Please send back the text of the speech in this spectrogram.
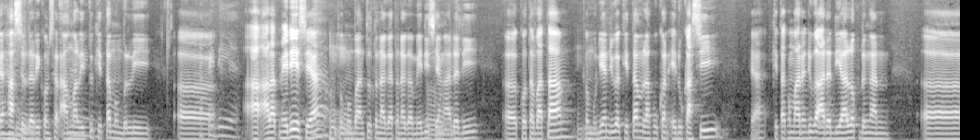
ya hasil dari konser amal itu kita membeli eh, APD ya? alat medis ya untuk membantu tenaga-tenaga medis yang ada di eh, Kota Batam kemudian juga kita melakukan edukasi ya kita kemarin juga ada dialog dengan eh,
